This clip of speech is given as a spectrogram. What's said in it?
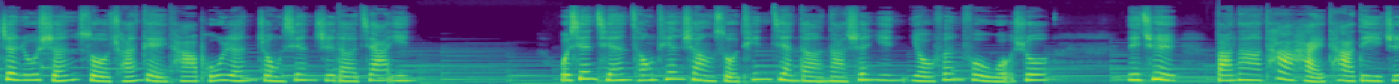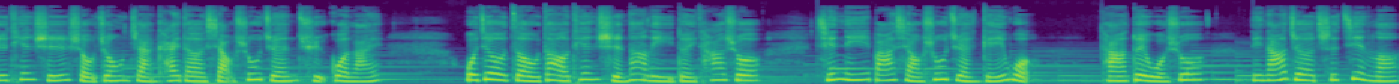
正如神所传给他仆人众先知的佳音。我先前从天上所听见的那声音，又吩咐我说：“你去。”把那踏海踏地之天使手中展开的小书卷取过来，我就走到天使那里，对他说：“请你把小书卷给我。”他对我说：“你拿着吃尽了，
